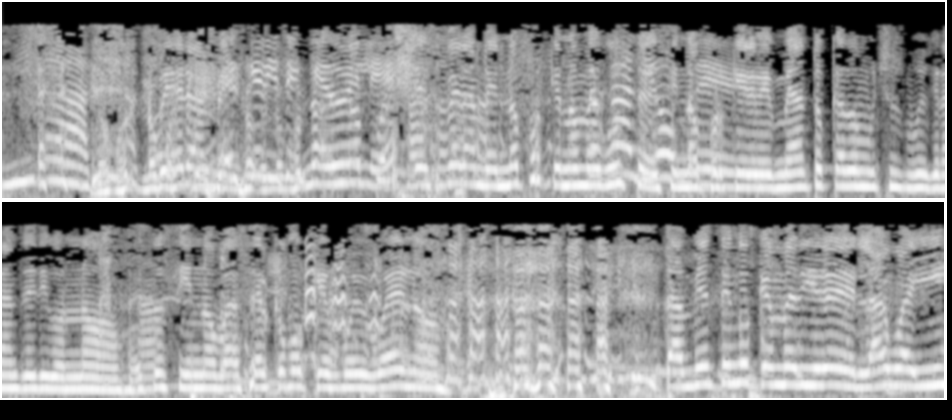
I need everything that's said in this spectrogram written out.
Mira. No, no porque-. Es que no, dicen No, que no duele. porque- espérame, no porque no me guste, sino porque me han tocado muchos muy grandes y digo, no, Ajá. eso sí no va a ser como que muy bueno. También tengo que medir el agua ahí.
